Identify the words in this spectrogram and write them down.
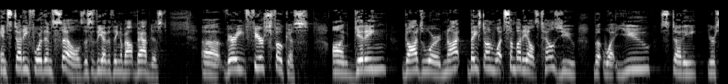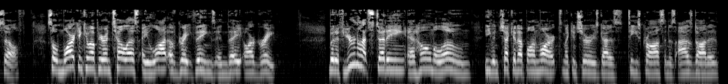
and study for themselves. This is the other thing about Baptist. Uh, very fierce focus on getting God's Word, not based on what somebody else tells you, but what you study yourself. So Mark can come up here and tell us a lot of great things, and they are great. But if you're not studying at home alone, even checking up on Mark, making sure he's got his T's crossed and his I's dotted,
